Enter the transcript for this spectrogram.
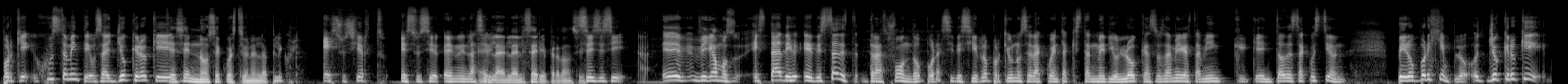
Porque justamente, o sea, yo creo que Que ese no se cuestiona en la película. Eso es cierto. Eso es cierto. En, la serie. En la, en la serie, perdón, sí. Sí, sí, sí. Eh, digamos, está de, eh, está de trasfondo, por así decirlo, porque uno se da cuenta que están medio locas sus amigas también que- que en toda esta cuestión. Pero, por ejemplo, yo creo que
